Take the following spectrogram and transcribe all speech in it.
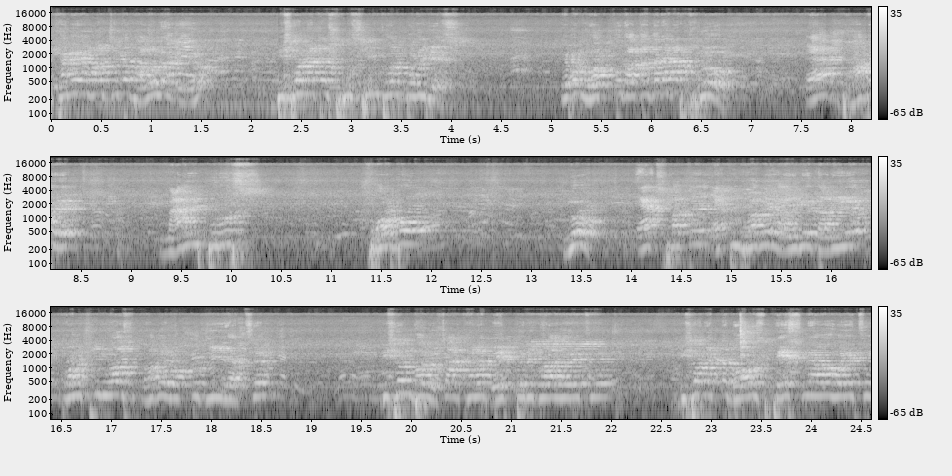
এখানে আমার যেটা ভালো লাগল ভীষণ একটা সুশৃঙ্খল পরিবেশ এবং রক্তদাতাদের একটা ফ্লো একভাবে নারী, পুরুষ, সর্ব লোক একসাথে, একইভাবে দাঁড়িয়ে কন্টিনিউয়াস ভাবে রক্ত দিয়ে যাচ্ছে। ভীষণ ভালো চারখানা বেড তৈরি করা হয়েছে। ভীষণ একটা বড় স্পেস নেওয়া হয়েছে,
